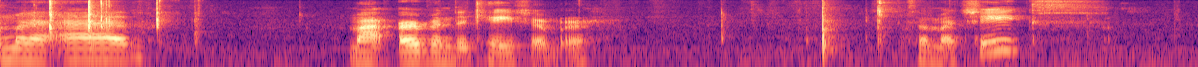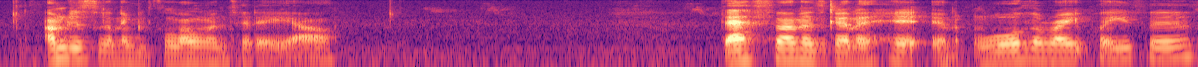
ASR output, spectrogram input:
I'm gonna add my Urban Decay shimmer to my cheeks. I'm just gonna be glowing today, y'all. That sun is gonna hit in all the right places,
